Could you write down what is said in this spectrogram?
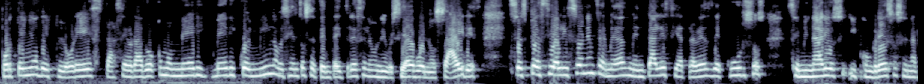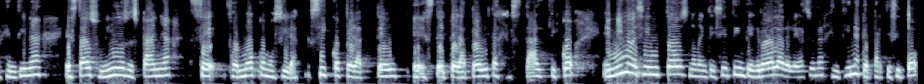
porteño de Floresta, se graduó como médico en 1973 en la Universidad de Buenos Aires, se especializó en enfermedades mentales y a través de cursos, seminarios y congresos en Argentina, Estados Unidos, España, se formó como psicoterapeuta este, terapeuta gestáltico. En 1997 integró la delegación argentina que participó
